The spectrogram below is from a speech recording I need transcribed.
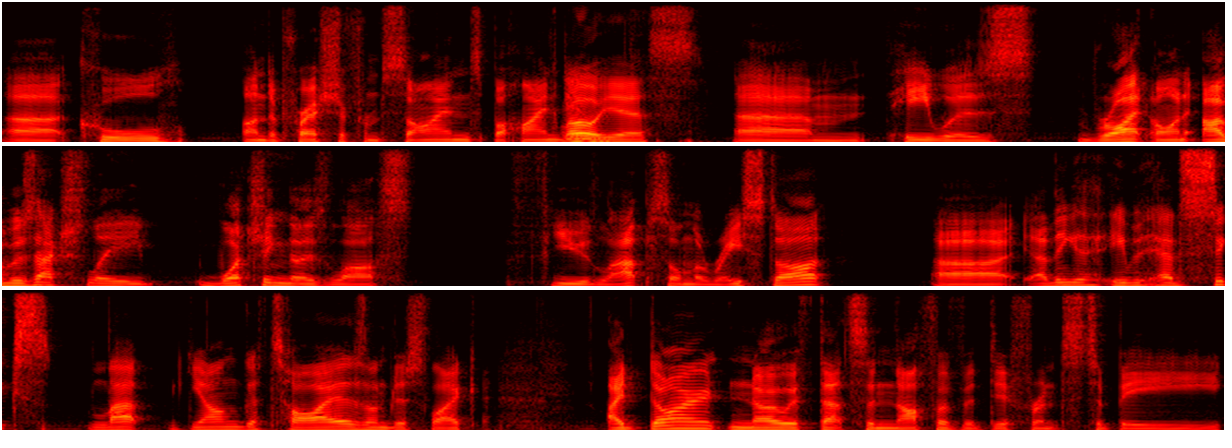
uh, cool under pressure from Sainz behind him. Oh yes, Um, he was right on. I was actually watching those last few laps on the restart. Uh, I think he had six lap younger tires. I'm just like, I don't know if that's enough of a difference to be,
